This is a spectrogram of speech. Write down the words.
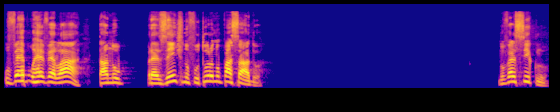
O verbo revelar está no presente, no futuro ou no passado? No versículo.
